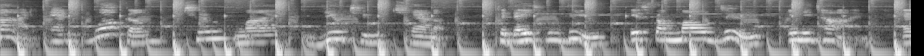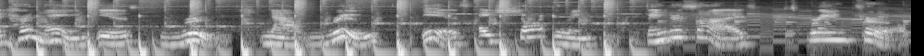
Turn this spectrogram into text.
Hi, and welcome to my YouTube channel. Today's review is from Modu Anytime, and her name is Rue. Now, Rue is a short length, finger-sized spring curl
